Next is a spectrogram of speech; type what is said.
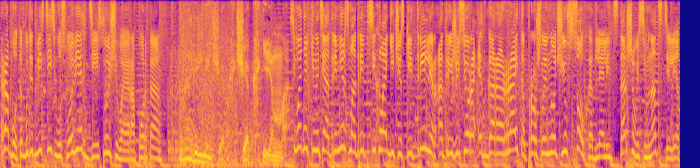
Работа будет вестись в условиях действующего аэропорта. Правильный чек. Чек-ин. Сегодня в кинотеатре «Мир» смотри психологический триллер от режиссера Эдгара Райта «Прошлой ночью в Сохо» для лиц старше 18 лет.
